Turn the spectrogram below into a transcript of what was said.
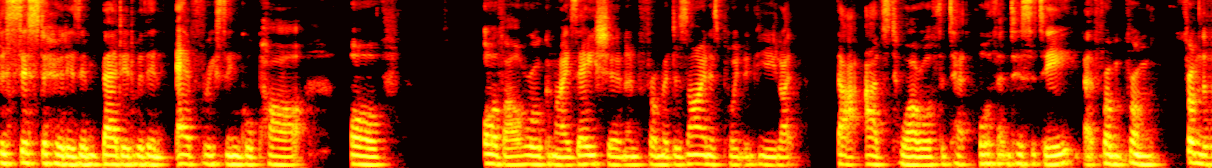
the sisterhood is embedded within every single part of of our organization. And from a designer's point of view like that adds to our authenticity uh, from from from the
